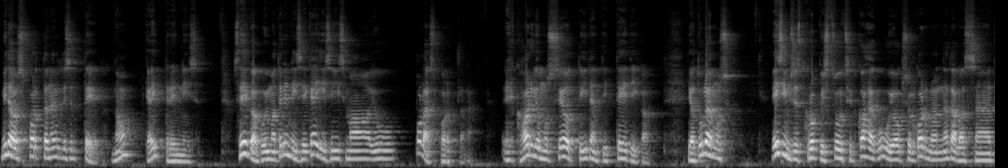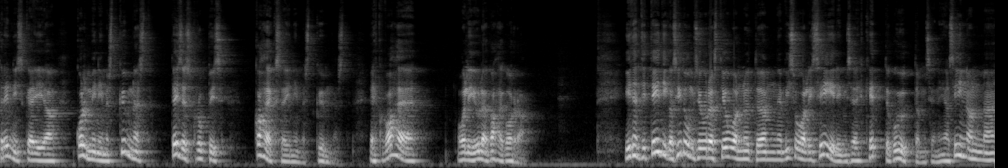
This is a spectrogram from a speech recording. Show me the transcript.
mida sportlane üldiselt teeb? no käib trennis. seega, kui ma trennis ei käi, siis ma ju pole sportlane. ehk harjumus seoti identiteediga ja tulemus esimesest grupist suutsid kahe kuu jooksul kolm nädalas äh, trennis käia kolm inimest kümnest, teises grupis kaheksa inimest kümnest ehk vahe oli üle kahe korra. identiteediga sidumise juurest jõuan nüüd ähm, visualiseerimise ehk ettekujutamiseni ja siin on äh,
